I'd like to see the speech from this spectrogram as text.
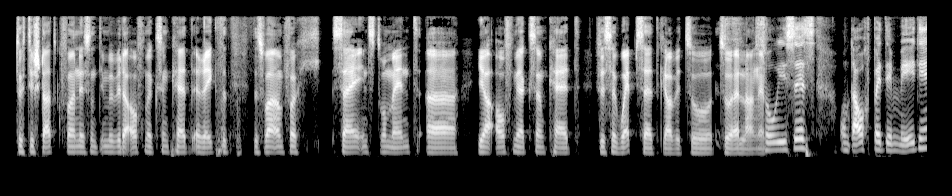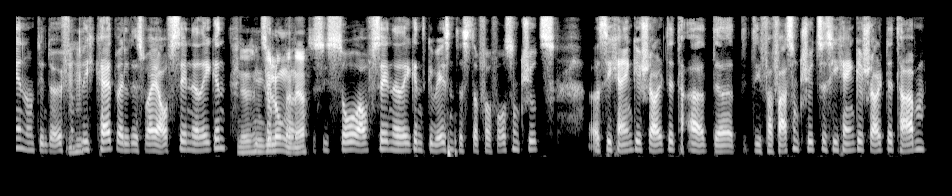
durch die Stadt gefahren ist und immer wieder Aufmerksamkeit erregt hat, das war einfach sein Instrument, äh, ja, Aufmerksamkeit für seine Website, glaube ich, zu, zu erlangen. So ist es. Und auch bei den Medien und in der mhm. Öffentlichkeit, mhm. weil das war ja aufsehenerregend. Das ist gelungen, ja. Das ist so aufsehenerregend gewesen, dass der Verfassungsschutz äh, sich eingeschaltet, äh, der, die Verfassungsschützer sich eingeschaltet haben.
